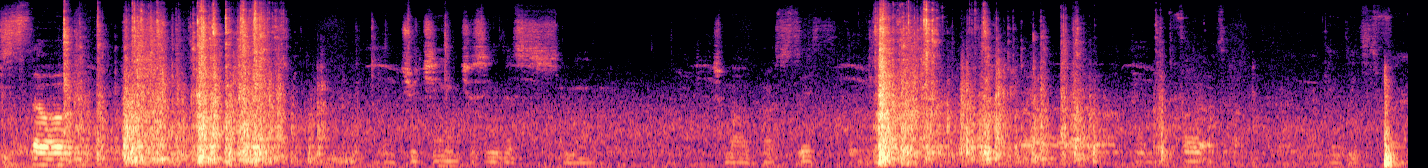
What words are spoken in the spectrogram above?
So, choosing choosing the small small process. Uh. I think this is fine.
